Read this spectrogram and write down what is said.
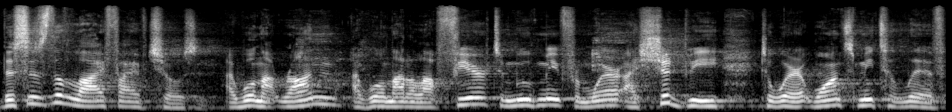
This is the life I have chosen. I will not run. I will not allow fear to move me from where I should be to where it wants me to live.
